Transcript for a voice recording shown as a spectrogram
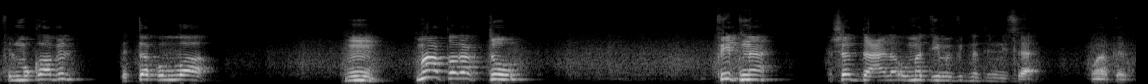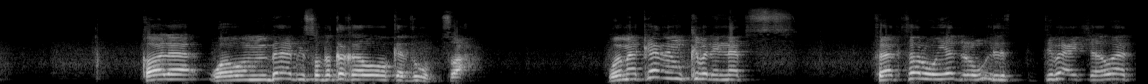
في المقابل اتقوا الله. مم. ما تركت فتنة شد على أمتي من فتنة النساء. وهكذا. قال وهو من باب صدقك وهو كذوب. صح. وما كان من قبل النفس. فأكثره يدعو إلى اتباع الشهوات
